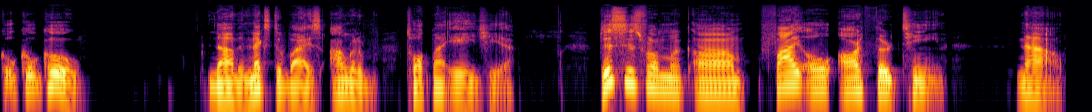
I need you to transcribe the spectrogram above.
Cool, cool, cool. Now the next device, I'm to talk my age here. This is from um FiiO R13. Now,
